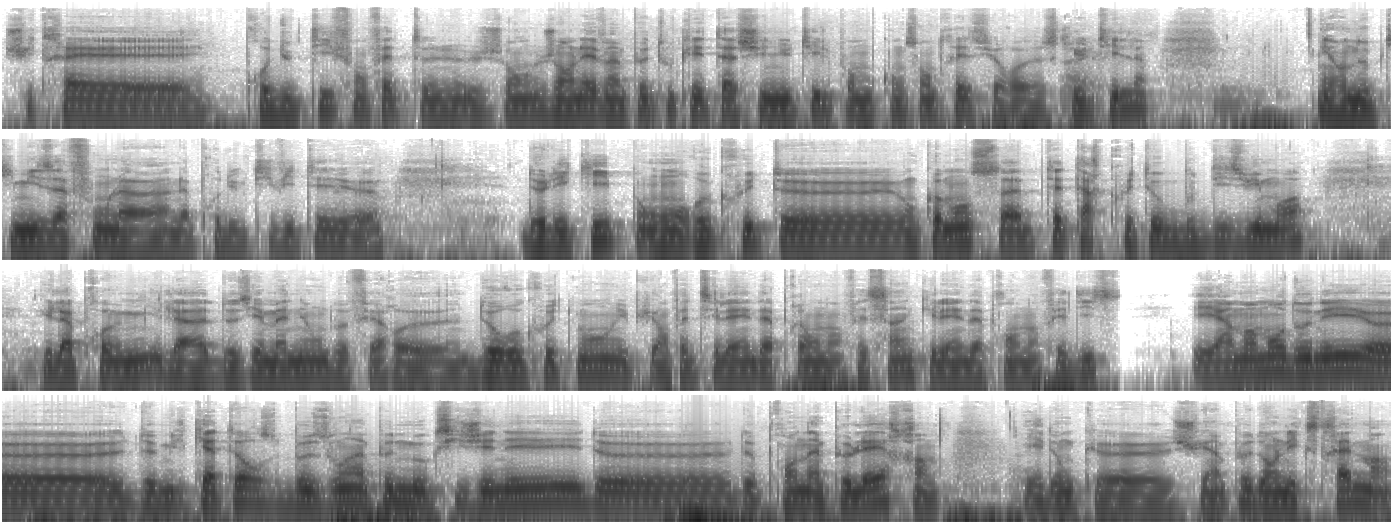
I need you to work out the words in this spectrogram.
je suis très productif en fait. J'enlève un peu toutes les tâches inutiles pour me concentrer sur euh, ce qui est utile. et on optimise à fond la, productivité de l'équipe. On recrute, on commence peut-être à recruter au bout de 18 mois. Et la, première, la deuxième année, on doit faire deux recrutements. Et puis en fait, c'est l'année d'après, on en fait cinq. Et l'année d'après, on en fait 10. Et à un moment donné, 2014, besoin un peu de m'oxygéner, de, de, prendre un peu l'air. Et donc, je suis un peu dans l'extrême.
